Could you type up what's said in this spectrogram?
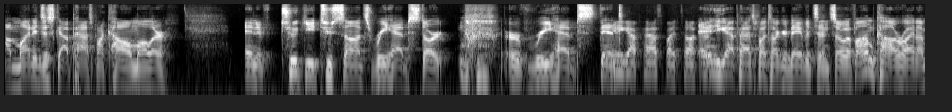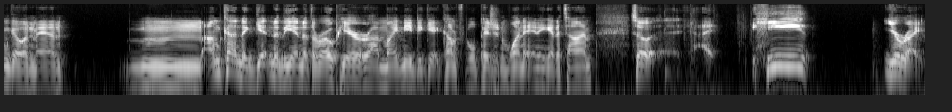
I might have just got passed by Kyle Muller. And if Touki Toussaint's rehab start or rehab stint, And he got passed by Tucker. and you got passed by Tucker Davidson. So if I'm Kyle Wright, I'm going, man. Mm, I'm kind of getting to the end of the rope here, or I might need to get comfortable pitching one inning at a time. So I, he, you're right.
